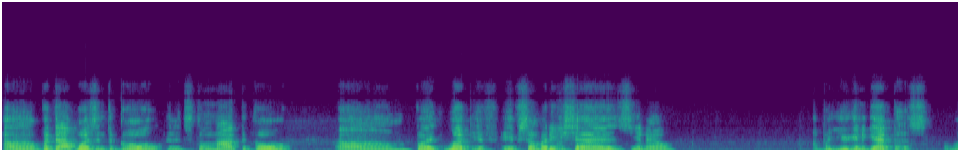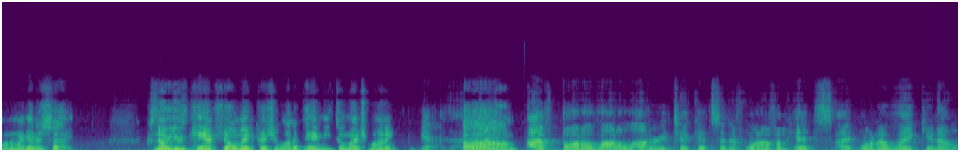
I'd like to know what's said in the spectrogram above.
Uh, but that wasn't the goal, and it's still not the goal. Um, but look, if if somebody says, you know, but you're going to get this, what am I going to say? No, you can't film it because you want to pay me too much money. Yeah, Um, I, I've bought a lot of lottery tickets, and if one of them hits, I'd want to like you know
